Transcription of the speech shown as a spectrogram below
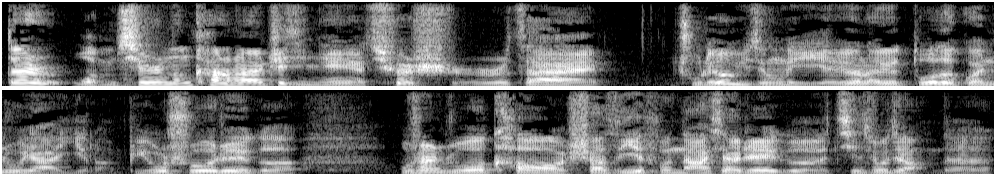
但是我们其实能看出来，这几年也确实在主流语境里也越来越多的关注亚裔了。比如说这个吴山卓靠杀死伊芙拿下这个金球奖的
